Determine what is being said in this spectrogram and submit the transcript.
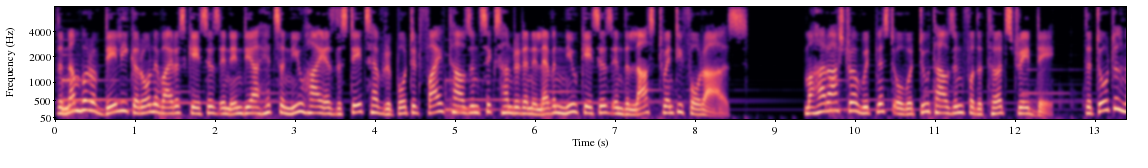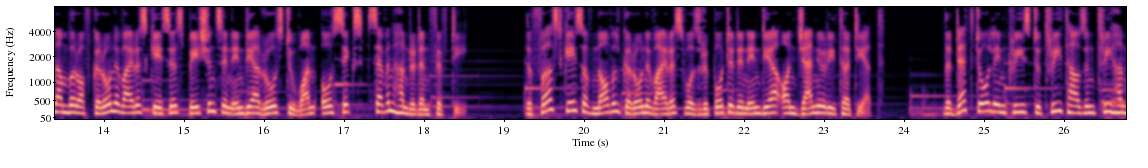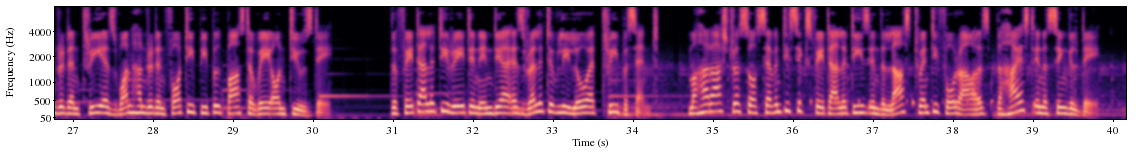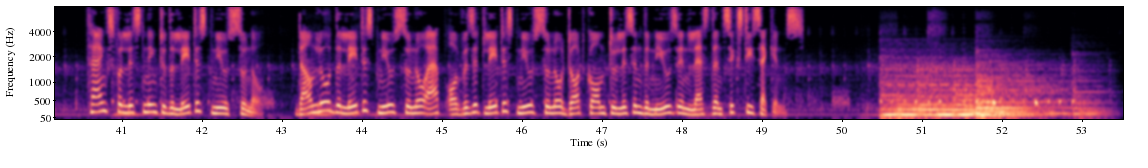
The number of daily coronavirus cases in India hits a new high as the states have reported 5,611 new cases in the last 24 hours. Maharashtra witnessed over 2,000 for the third straight day. The total number of coronavirus cases patients in India rose to 106,750. The first case of novel coronavirus was reported in India on January 30th. The death toll increased to 3,303 as 140 people passed away on Tuesday. The fatality rate in India is relatively low at 3%. Maharashtra saw 76 fatalities in the last 24 hours, the highest in a single day. Thanks for listening to the latest news Suno. Download the latest news Suno app or visit latestnewssuno.com to listen the news in less than 60 seconds.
